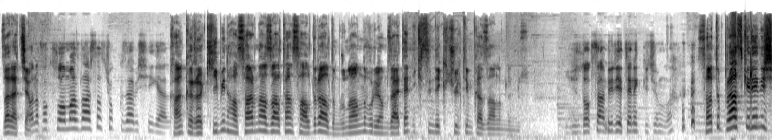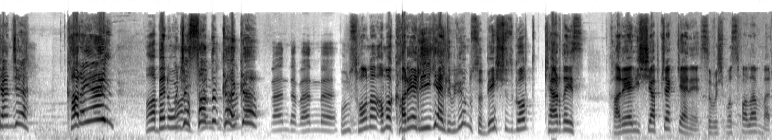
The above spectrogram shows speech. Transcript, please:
Zar atacağım. Bana fokus olmazlarsa çok güzel bir şey geldi. Kanka rakibin hasarını azaltan saldırı aldım. Runanlı vuruyorum zaten. İkisini de küçülteyim kazanalım dümdüz. 191 yetenek gücüm var. Satıp rastgele nişancı. Karayel. Aa ben Ay, sandım kanka. ben de ben de. Onun sonra ama Karayel iyi geldi biliyor musun? 500 gold kardayız. Karayel iş yapacak yani. Sıvışması falan var.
